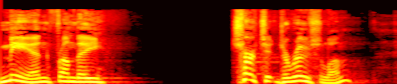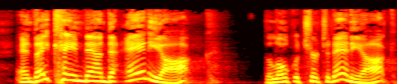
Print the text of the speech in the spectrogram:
men from the church at Jerusalem, and they came down to Antioch, the local church at Antioch,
